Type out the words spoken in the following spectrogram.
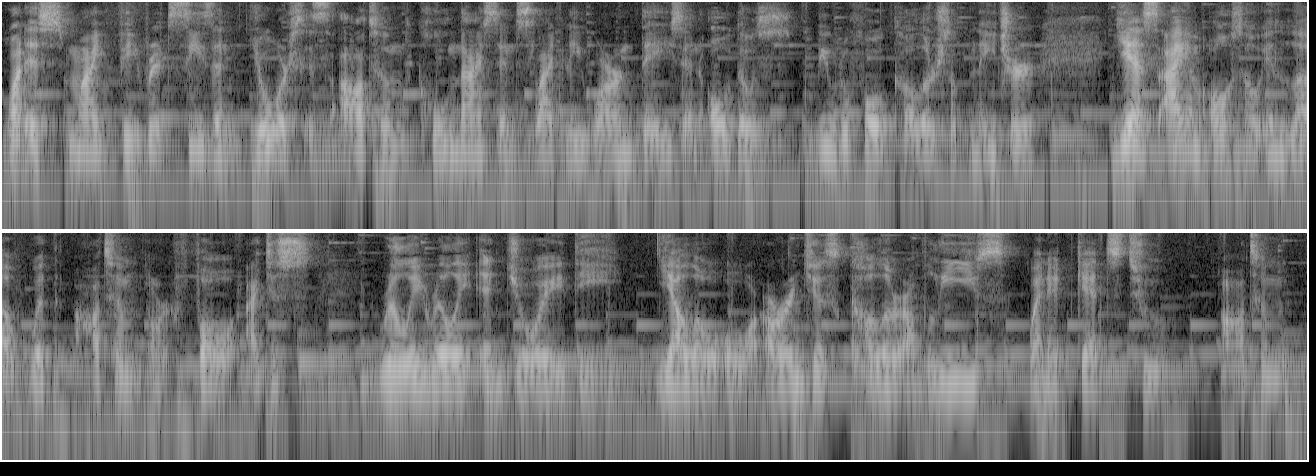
What is my favorite season? Yours is autumn, cool nights and slightly warm days and all those beautiful colors of nature. Yes, I am also in love with autumn or fall. I just really really enjoy the yellow or oranges color of leaves when it gets to autumn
